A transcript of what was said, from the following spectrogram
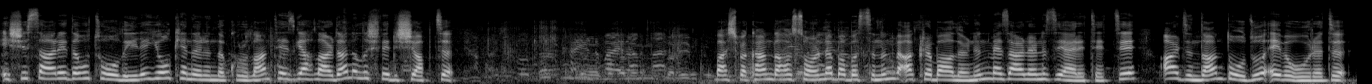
eşi Sare Davutoğlu ile yol kenarında kurulan tezgahlardan alışveriş yaptı. Başbakan daha sonra babasının ve akrabalarının mezarlarını ziyaret etti, ardından doğduğu eve uğradı.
